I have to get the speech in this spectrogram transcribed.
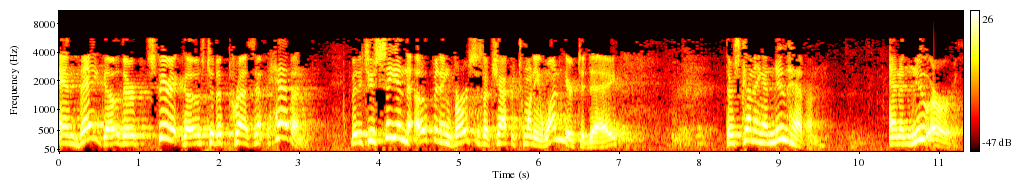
and they go, their spirit goes to the present heaven. But as you see in the opening verses of chapter 21 here today, there's coming a new heaven, and a new earth,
